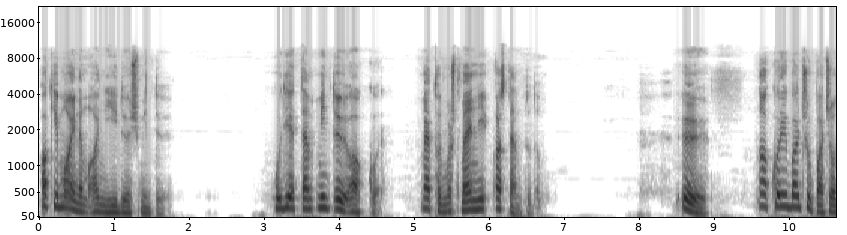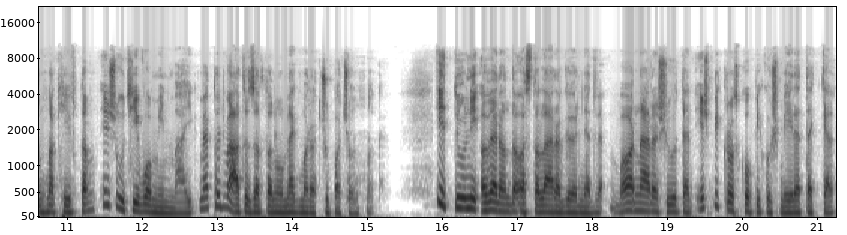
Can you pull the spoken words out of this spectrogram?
aki majdnem annyi idős, mint ő. Úgy értem, mint ő akkor, mert hogy most mennyi, azt nem tudom. Ő. Akkoriban csupacsontnak hívtam, és úgy hívom mindmáig, mert hogy változatlanul megmaradt csupacsontnak. Itt ülni a veranda asztalára görnyedve, barnára sülten és mikroszkópikus méretekkel,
